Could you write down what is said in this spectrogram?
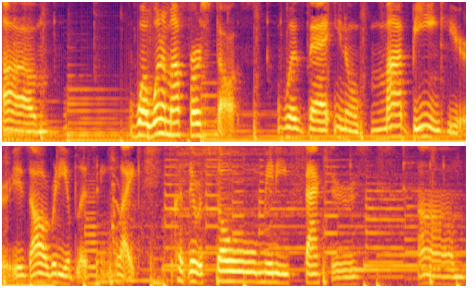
um, well, one of my first thoughts was that you know my being here is already a blessing like because there were so many factors um,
